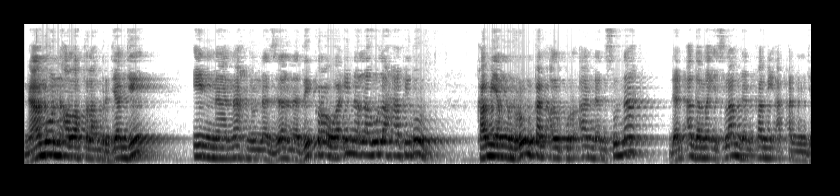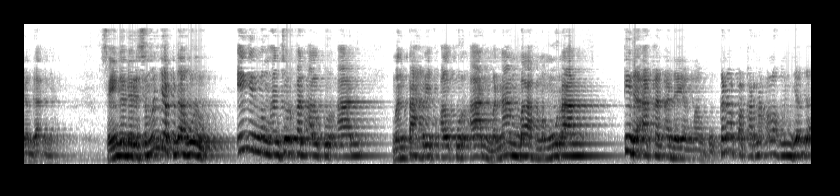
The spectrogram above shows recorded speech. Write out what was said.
Namun Allah telah berjanji, Inna nahnu nazzalna dzikra wa inna lahu lahafidun. Kami yang menurunkan Al-Qur'an dan Sunnah dan agama Islam dan kami akan menjaganya. Sehingga dari semenjak dahulu ingin menghancurkan Al-Qur'an, mentahrif Al-Qur'an, menambah, mengurang, tidak akan ada yang mampu. Kenapa? Karena Allah menjaga.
